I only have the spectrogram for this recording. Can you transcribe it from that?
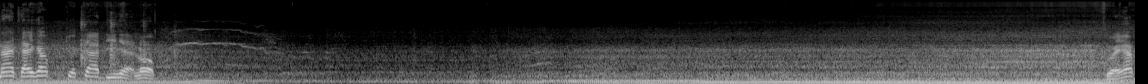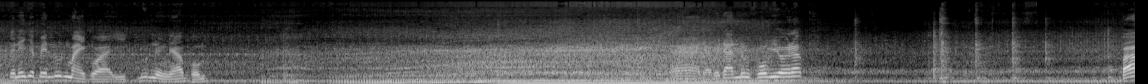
น่าใช้ครับจวดจ้าดีเนี่ยรอบ วยครับ ตัวนี้จะเป็นรุ่นใหม่กว่าอีกรุ่นหนึ่งนะครับผมอ่าเดี๋ยวไปดันดูโฟวิวนะครับเป้า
